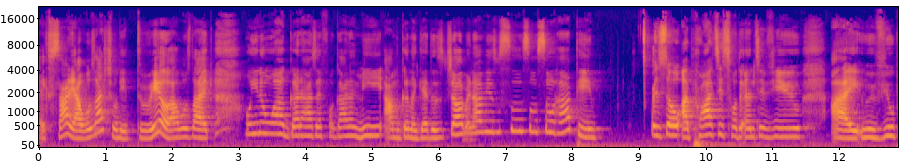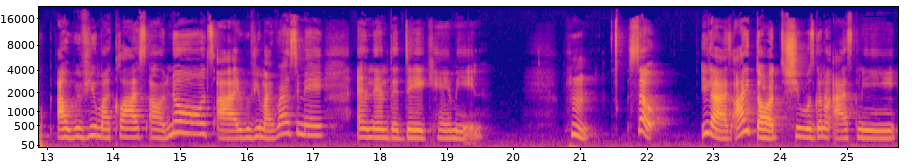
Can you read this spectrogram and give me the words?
excited. I was actually thrilled. I was like, oh, you know what? God hasn't forgotten me. I'm to get this job. And I'm so, so, so happy. And so I practiced for the interview. I review I review my class uh, notes. I review my resume, and then the day came in. Hmm. So, you guys, I thought she was gonna ask me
